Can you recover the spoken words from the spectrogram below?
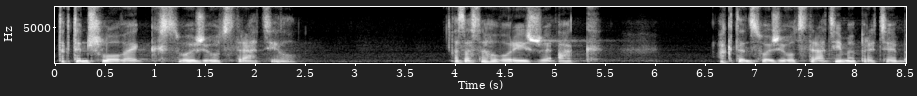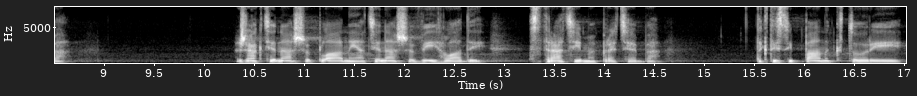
tak ten človek svoj život strátil. A zase hovoríš, že ak, ak ten svoj život strátime pre teba, že ak tie naše plány a tie naše výhľady stratíme pre teba, tak ty si pán, ktorý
